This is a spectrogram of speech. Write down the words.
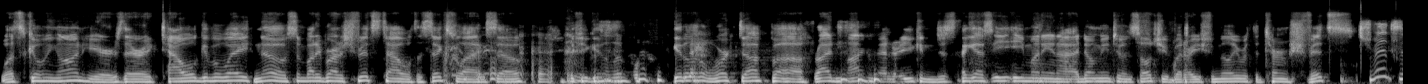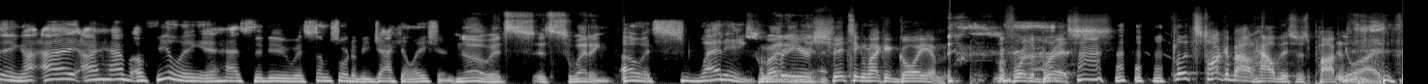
what's going on here? Is there a towel giveaway? No, somebody brought a Schvitz towel to Six Flags. So if you get a little get a little worked up uh, riding Mindbender, you can just, I guess, E, e Money and I, I don't mean to insult you, but are you familiar with the term Schvitz? Schvitzing. I, I I have a feeling it has to do with some sort of ejaculation. No, it's it's sweating. Oh, it's sweating. I'm over here yeah. schvitzing like a goyim before the bris. Let's talk about how this was popularized.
